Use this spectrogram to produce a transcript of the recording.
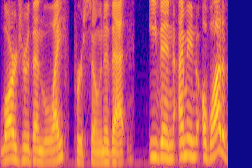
larger than life persona that even I mean a lot of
